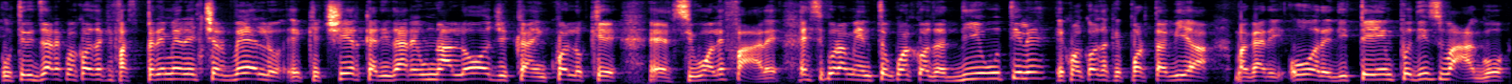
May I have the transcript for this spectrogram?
utilizzare qualcosa che fa spremere il cervello e che cerca di dare una logica in quello che eh, si vuole fare è sicuramente qualcosa di utile e qualcosa che porta via magari ore di tempo di svago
